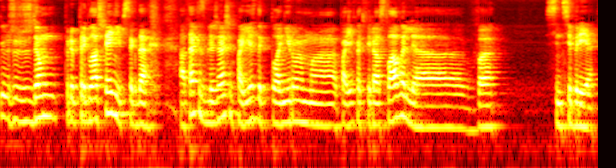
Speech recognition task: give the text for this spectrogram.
ждем при- приглашений всегда. А так из ближайших поездок планируем э, поехать в Ярославль э, в сентябре.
